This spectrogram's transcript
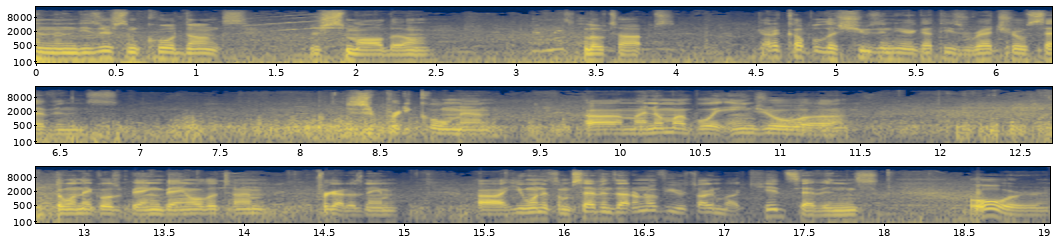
And then these are some cool dunks. They're small though. Low tops. Got a couple of shoes in here. Got these retro sevens. These are pretty cool, man. Um, I know my boy Angel, uh, the one that goes bang bang all the time. Forgot his name. Uh, he wanted some sevens. I don't know if you were talking about kid sevens or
